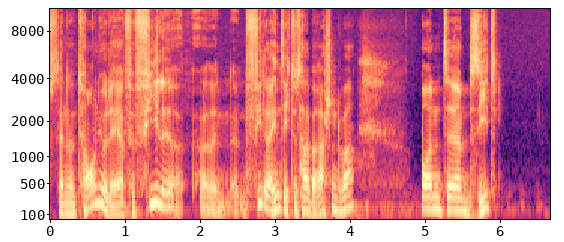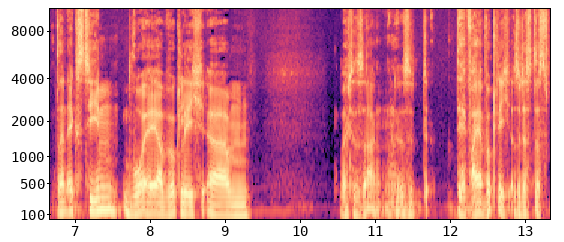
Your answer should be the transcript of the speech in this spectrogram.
San Antonio, der ja für viele, äh, in vieler Hinsicht total überraschend war, und äh, sieht sein Ex-Team, wo er ja wirklich, ähm, soll ich das sagen? Also, der war ja wirklich, also das, das,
